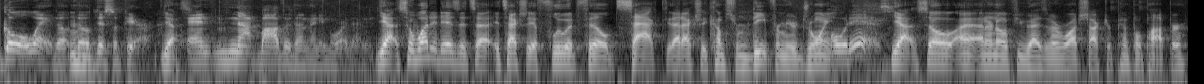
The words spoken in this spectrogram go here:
go away, they'll, they'll disappear. Mm-hmm. Yes. And not bother them anymore then. Yeah, so what it is, it's a, it's actually a fluid-filled sac that actually comes from deep from your joint. Oh, it is. Yeah, so I, I don't know if you guys have ever watched Dr. Pimple Popper,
